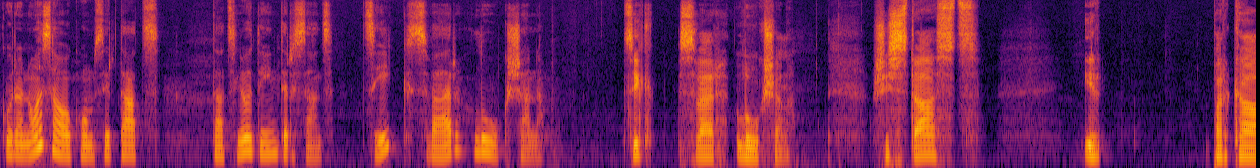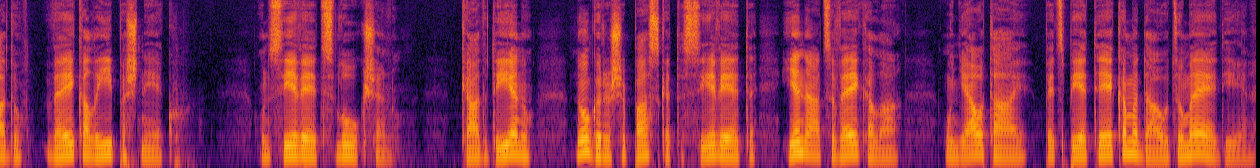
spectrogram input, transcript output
kura nosaukums ir tāds, tāds ļoti interesants. Cik sver lūkšana? Cik sver lūkšana? Šis stāsts ir par kādu veikalu īpašnieku un sievietes lūkšanu. Kādu dienu noguruša paskata sieviete ienāca veikalā un jautāja pēc pietiekama daudzuma ēdiena,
